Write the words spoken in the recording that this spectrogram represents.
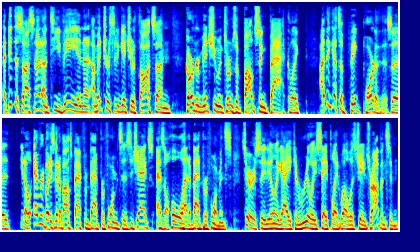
I did this last night on TV, and uh, I'm interested to get your thoughts on Gardner Minshew in terms of bouncing back. Like, I think that's a big part of this. Uh, you know, everybody's going to bounce back from bad performances. The Jags as a whole had a bad performance. Seriously, the only guy you can really say played well was James Robinson.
